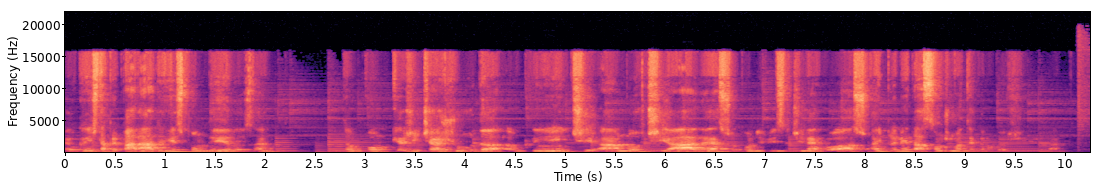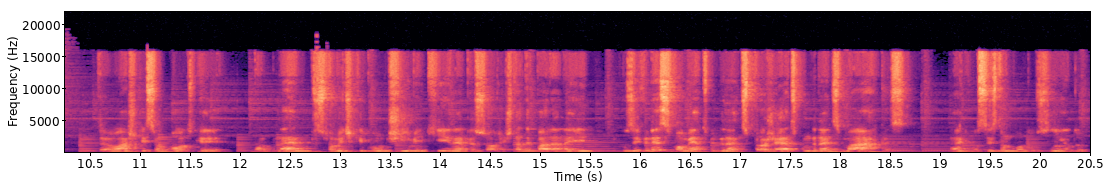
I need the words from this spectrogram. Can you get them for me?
é, o cliente está preparado em respondê-las, né? Então, como que a gente ajuda o cliente a nortear, né, do ponto de vista de negócio, a implementação de uma tecnologia, né? Então, eu acho que esse é um ponto que, né, principalmente aqui com o time aqui, né, pessoal, a gente está deparando aí, inclusive nesse momento, com grandes projetos, com grandes marcas, né, que vocês estão conduzindo,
